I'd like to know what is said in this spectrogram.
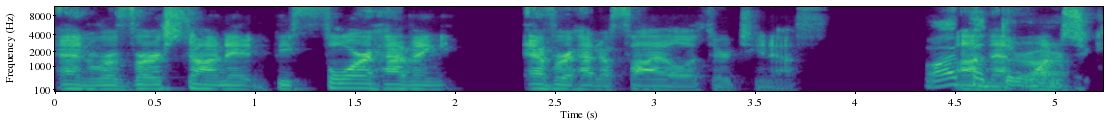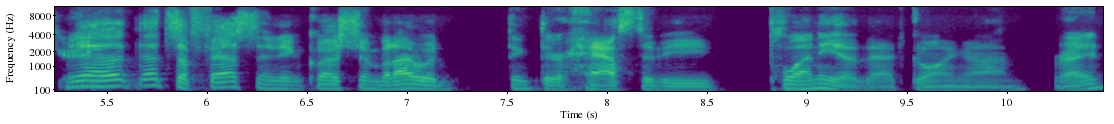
and reversed on it before having ever had to file a 13F. well, i on bet that there one are security. yeah that's a fascinating question but i would think there has to be plenty of that going on right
